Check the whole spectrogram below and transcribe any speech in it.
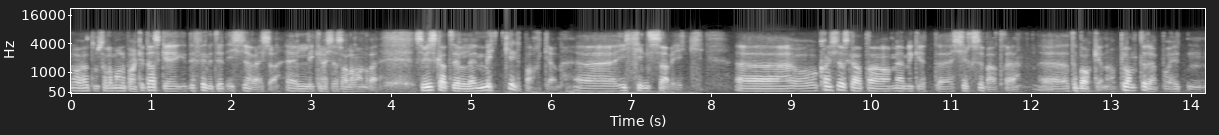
nå, har jeg hørt om Salamanderparken. Der skal jeg definitivt ikke reise. Jeg liker ikke salamandere. Så vi skal til Mikkelparken i Kinsarvik. og kanskje jeg skal ta med meg et kirsebærtre tilbake og plante det på hytten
